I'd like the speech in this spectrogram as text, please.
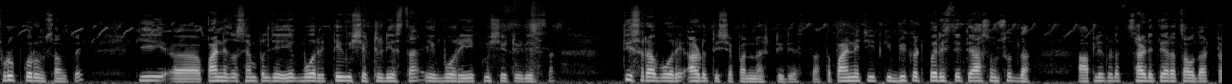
प्रूफ करून सांगतो आहे की पाण्याचं सॅम्पल जे एक बोर आहे तेवीसशे टी डी असता एक बोर आहे एकवीसशे टी डी असता तिसरा बोर आहे अडतीसशे पन्नास टी डी असता. तर पाण्याची इतकी बिकट परिस्थिती असूनसुद्धा आपल्याकडं साडेतेरा चौदा ट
